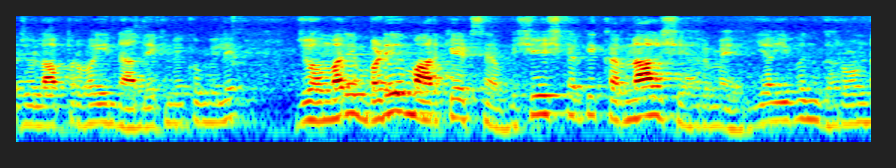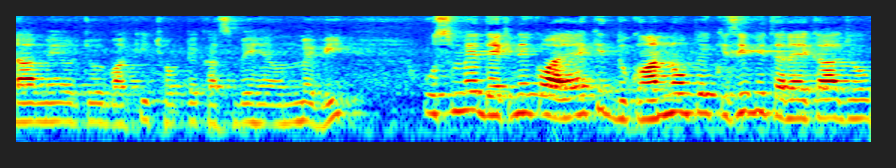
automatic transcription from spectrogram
जो लापरवाही ना देखने को मिले। जो हमारे बड़े मार्केट्स हैं, विशेष करके करनाल शहर में, या इवन घरोंडा में, और जो बाकी छोटे कस्बे हैं, उनमें भी, उसमें देखने को आया है कि दुकानों पे किसी भी तरह का जो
